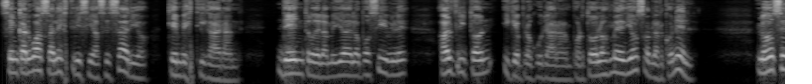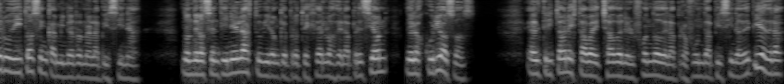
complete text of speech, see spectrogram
Se encargó a Salestris y a Cesario que investigaran, dentro de la medida de lo posible, al Tritón y que procuraran por todos los medios hablar con él. Los dos eruditos se encaminaron a la piscina, donde los centinelas tuvieron que protegerlos de la presión de los curiosos. El Tritón estaba echado en el fondo de la profunda piscina de piedra,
